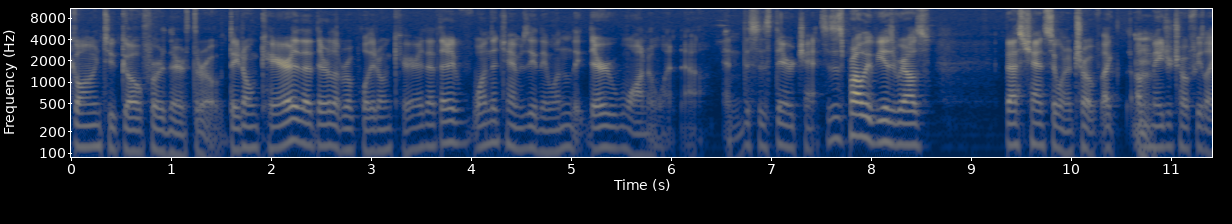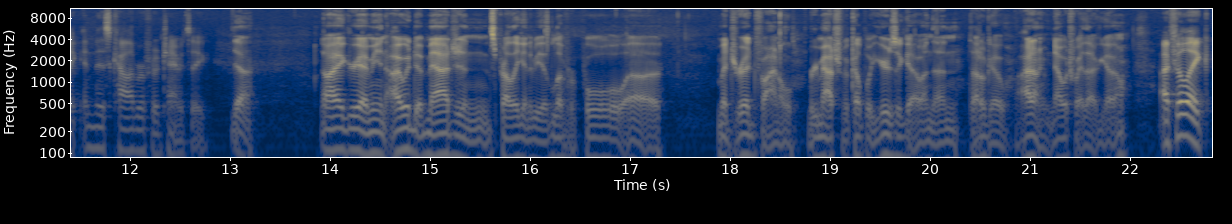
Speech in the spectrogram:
going to go for their throat. They don't care that they're Liverpool. They don't care that they won the Champions League. They won. the- They want to win now, and this is their chance. This is probably Villarreal's best chance to win a trophy, like a Mm. major trophy, like in this caliber for the Champions League. yeah. No, I agree. I mean, I would imagine it's probably going to be a Liverpool, uh, Madrid final rematch of a couple of years ago, and then that'll go. I don't even know which way that would go. I feel like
